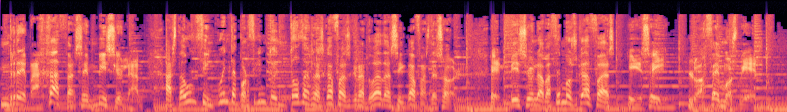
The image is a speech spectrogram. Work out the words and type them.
rebajazas en Visiolab. Hasta un 50% en todas las gafas graduadas y gafas de sol. En Visiolab hacemos gafas y sí, lo hacemos bien.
